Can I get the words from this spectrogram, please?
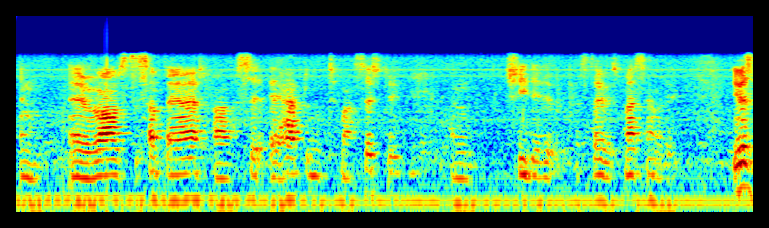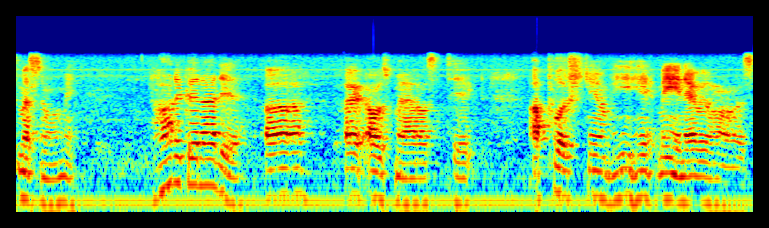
And it revolves to something else. It happened to my sister, and she did it because they was messing with her. He was messing with me. Not a good idea. Uh, I, I was mad. I was ticked. I pushed him. He hit me, and everyone was.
